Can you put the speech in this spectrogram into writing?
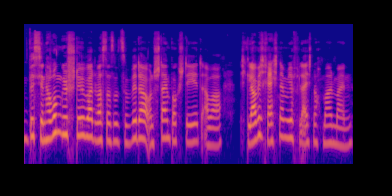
ein bisschen herumgestöbert, was da so zu Widder und Steinbock steht, aber ich glaube, ich rechne mir vielleicht nochmal mein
